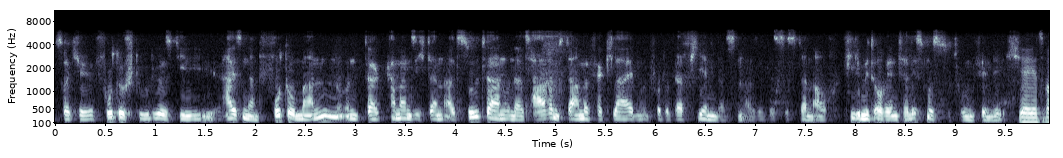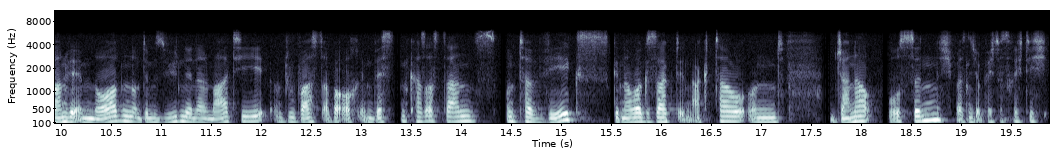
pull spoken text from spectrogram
solche Fotostudios, die heißen dann Fotomann und da kann man sich dann als Sultan und als Haremsdame verkleiden und fotografieren lassen. Also das ist dann auch viel mit Orientalismus zu tun, finde ich. Ja, jetzt waren wir im Norden und im Süden in Almaty und du warst aber auch im Westen Kasachstans unterwegs, genauer gesagt in Aktau und Jana Osen. Ich weiß nicht, ob ich das richtig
